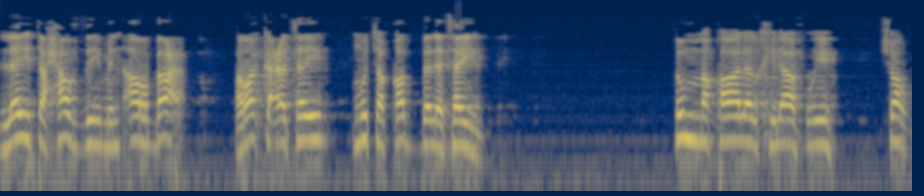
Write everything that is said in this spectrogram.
ليت حظي من أربع ركعتين متقبلتين. ثم قال الخلاف إيه؟ شر.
